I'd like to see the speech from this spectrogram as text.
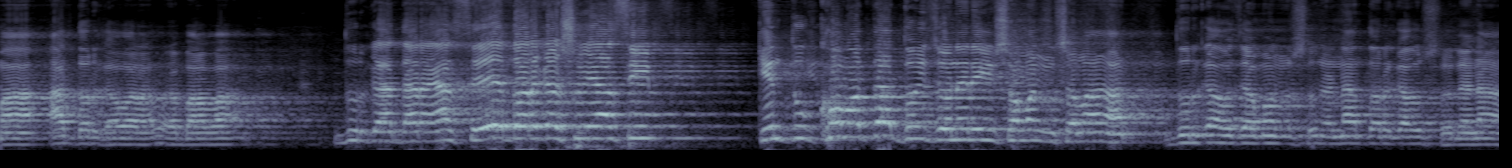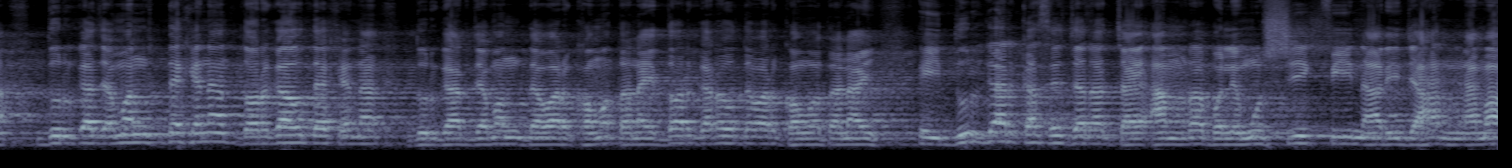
মা আর দরগাওয়ালারা বাবা। দুর্গা দাঁড়ায় আছে, দরগা শুয়ে আছি। কিন্তু ক্ষমতা দুইজনেরই সমান সমান। দুর্গাও যেমন শুনে না, দরগাও শুনে না। দুর্গা যেমন দেখে না, দরগাও দেখে না। দুর্গার যেমন দেওয়ার ক্ষমতা নাই, দরগারও দেওয়ার ক্ষমতা নাই। এই দুর্গার কাছে যারা চায়, আমরা বলে মুশিক ফি নারী জাহান্নামা,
